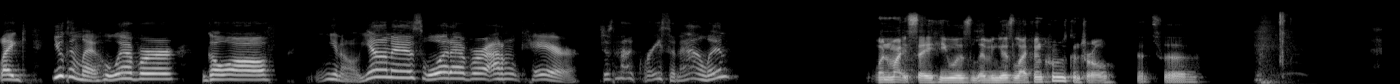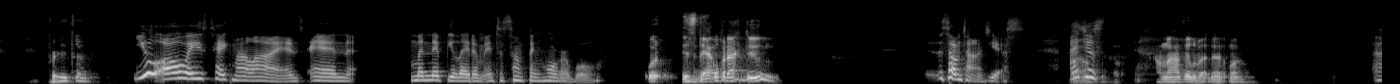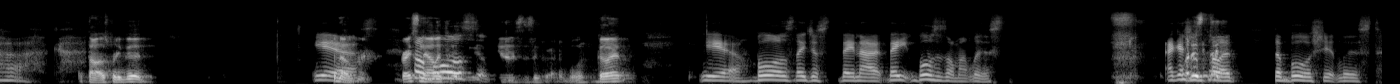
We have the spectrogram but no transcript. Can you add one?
Like, you can let whoever go off, you know, Giannis, whatever. I don't care. Just not Grayson Allen. One might say he was living his life in cruise control. That's uh pretty tough. You always take my lines and manipulate them into something horrible. What is that what I do? Sometimes, yes. I just I don't know how I feel about that one. Oh, God. I thought it was pretty good. Yeah. No, personality so Bulls, this is incredible. Go ahead. Yeah, Bulls. They just they not they Bulls is on my list. I guess you call that? it the bullshit list.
